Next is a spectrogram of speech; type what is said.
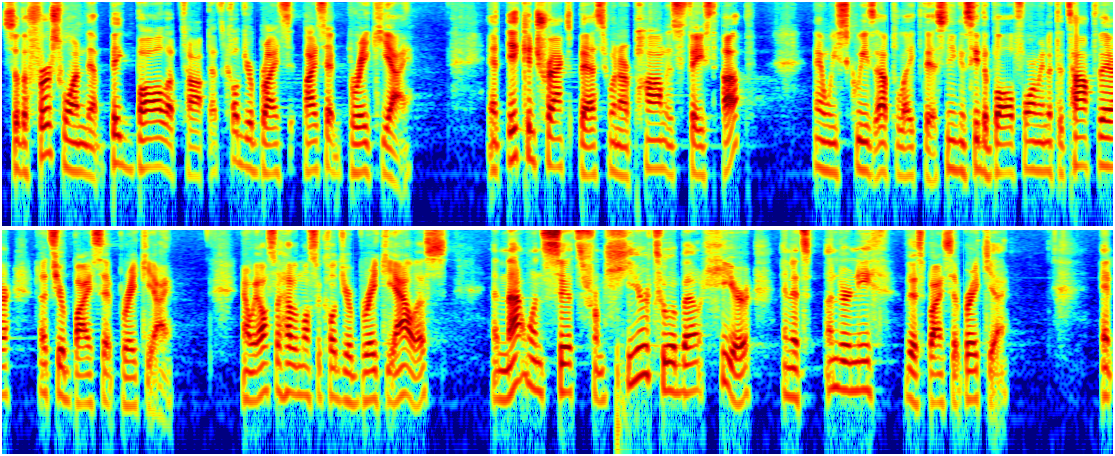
So the first one, that big ball up top, that's called your bicep brachii and it contracts best when our palm is faced up and we squeeze up like this. And you can see the ball forming at the top there. That's your bicep brachii. Now we also have a muscle called your brachialis, and that one sits from here to about here, and it's underneath this bicep brachii. And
